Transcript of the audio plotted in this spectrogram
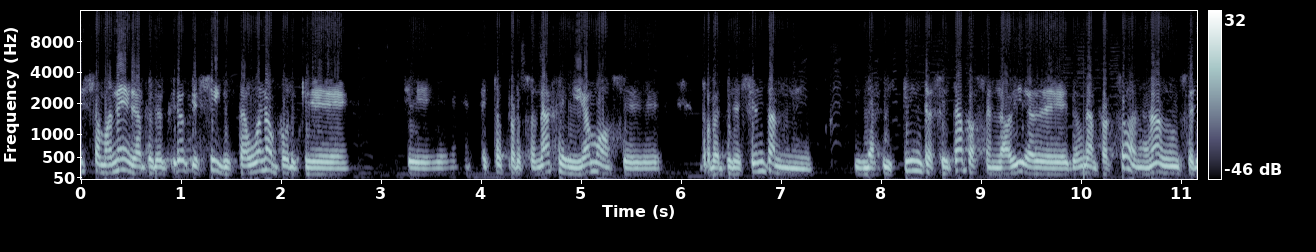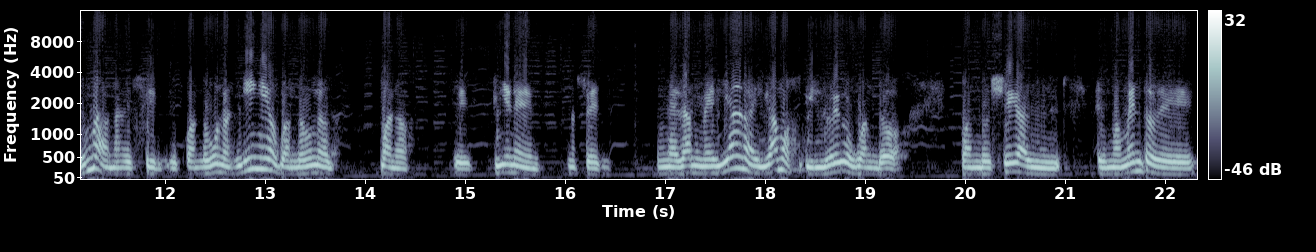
esa manera, pero creo que sí, que está bueno porque eh, estos personajes, digamos, eh, representan las distintas etapas en la vida de, una persona, ¿no? De un ser humano, es decir, cuando uno es niño, cuando uno, bueno, tiene, no sé, una edad mediana, digamos, y luego cuando cuando llega el, momento de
